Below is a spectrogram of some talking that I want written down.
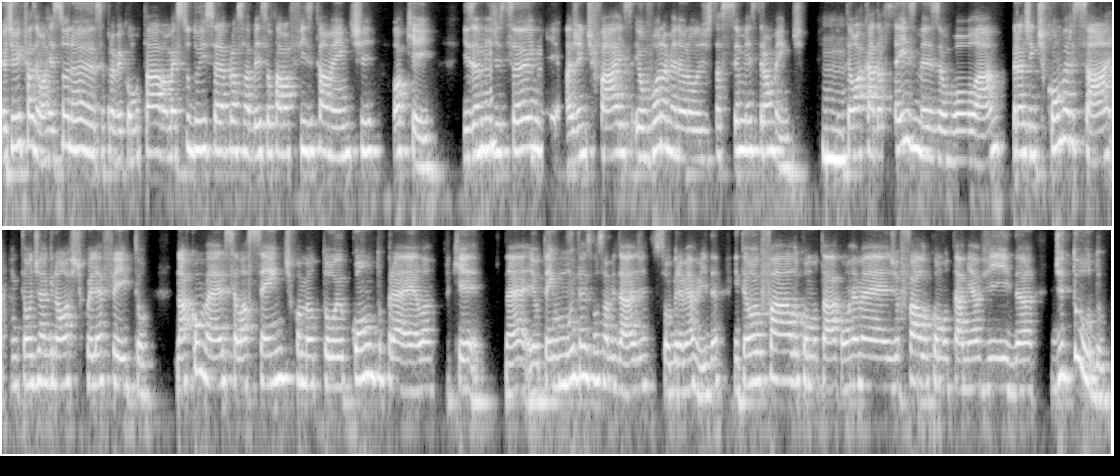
Eu tive que fazer uma ressonância para ver como tava, mas tudo isso era para saber se eu tava fisicamente ok. Exame uhum. de sangue, a gente faz, eu vou na minha neurologista semestralmente. Uhum. Então, a cada seis meses eu vou lá para a gente conversar. Então, o diagnóstico ele é feito na conversa, ela sente como eu tô, eu conto para ela, porque né, eu tenho muita responsabilidade sobre a minha vida. Então, eu falo como tá com o remédio, eu falo como tá a minha vida, de tudo,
